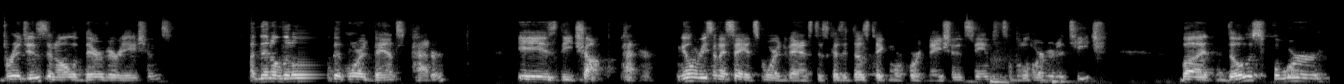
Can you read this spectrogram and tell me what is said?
bridges and all of their variations. And then a little bit more advanced pattern is the chop pattern. And the only reason I say it's more advanced is because it does take more coordination, it seems. It's a little harder to teach. But those four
